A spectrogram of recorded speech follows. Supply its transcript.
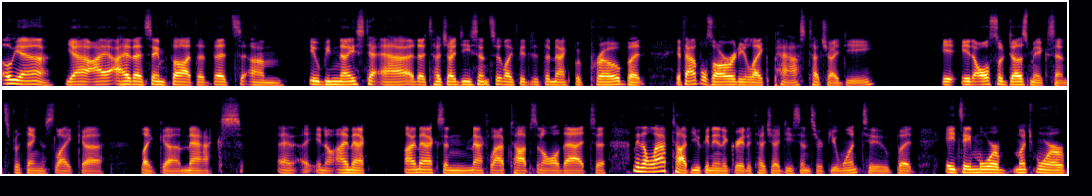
Oh yeah, yeah. I, I had that same thought that that's um. It would be nice to add a Touch ID sensor like they did the MacBook Pro, but if Apple's already like past Touch ID, it, it also does make sense for things like uh, like uh, Macs, and uh, you know iMac, iMacs and Mac laptops and all of that. To, I mean, the laptop you can integrate a Touch ID sensor if you want to, but it's a more much more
